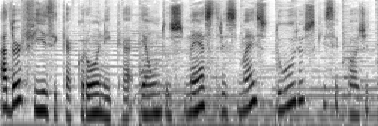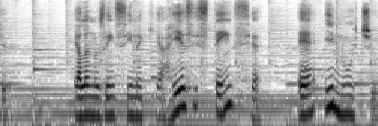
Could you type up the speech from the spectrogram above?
A dor física crônica é um dos mestres mais duros que se pode ter. Ela nos ensina que a resistência é inútil.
